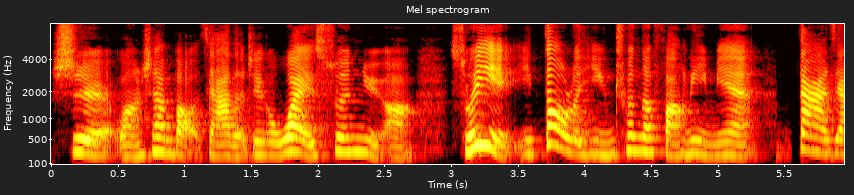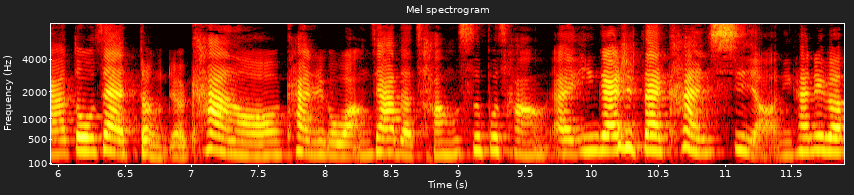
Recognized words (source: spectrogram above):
是王善保家的这个外孙女啊，所以一到了迎春的房里面。大家都在等着看哦，看这个王家的藏私不藏，哎，应该是在看戏啊。你看这个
